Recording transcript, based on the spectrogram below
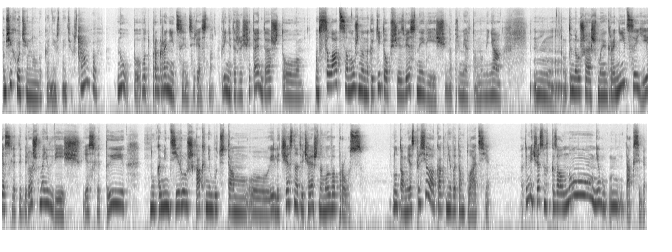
Вообще их очень много, конечно, этих штампов. Ну, вот про границы интересно. Принято же считать, да, что ссылаться нужно на какие-то общеизвестные вещи. Например, там у меня ты нарушаешь мои границы, если ты берешь мою вещь, если ты ну, комментируешь как-нибудь там или честно отвечаешь на мой вопрос. Ну, там, я спросила, как мне в этом платье. А ты мне честно сказал, ну, мне так себе.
